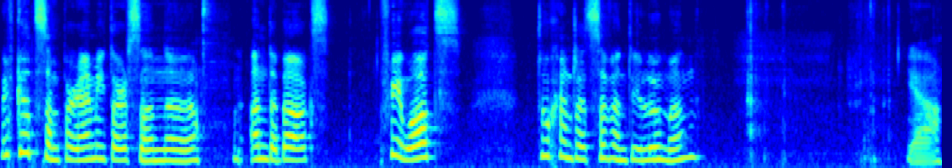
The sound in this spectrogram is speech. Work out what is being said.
We've got some parameters on uh, on the box. 3 watts, 270 lumen. Yeah.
